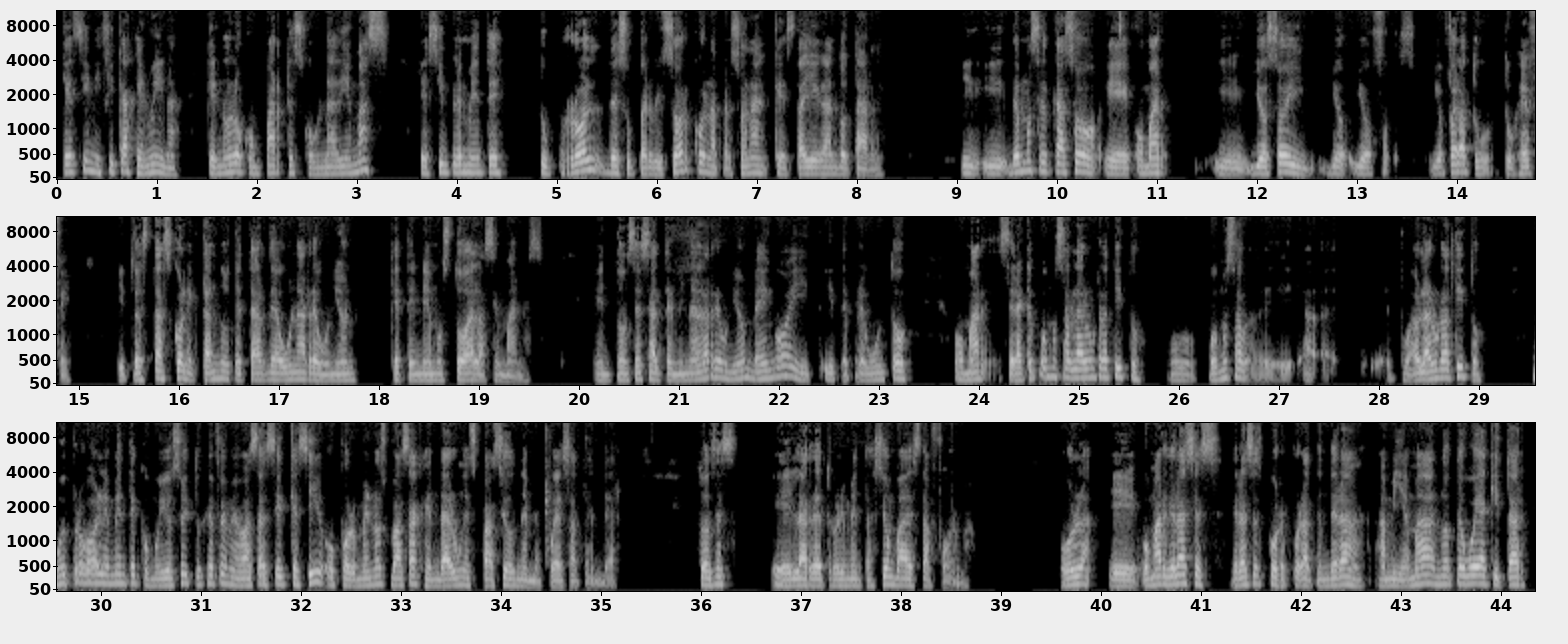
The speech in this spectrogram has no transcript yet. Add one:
¿Qué significa genuina? Que no lo compartes con nadie más. Es simplemente tu rol de supervisor con la persona que está llegando tarde. Y, demos el caso, eh, Omar, yo soy, yo, yo, yo fuera tu, jefe y tú estás conectándote tarde a una reunión que tenemos todas las semanas. Entonces, al terminar la reunión, vengo y, y te pregunto, Omar, ¿será que podemos hablar un ratito? ¿O podemos eh, hablar un ratito? Muy probablemente, como yo soy tu jefe, me vas a decir que sí, o por lo menos vas a agendar un espacio donde me puedes atender. Entonces, eh, la retroalimentación va de esta forma. Hola, eh, Omar, gracias. Gracias por, atender a, mi llamada. No te voy a quitar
